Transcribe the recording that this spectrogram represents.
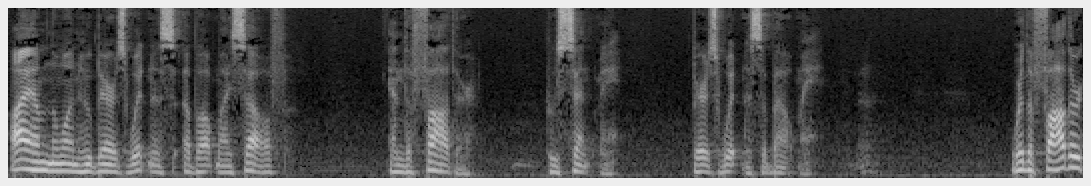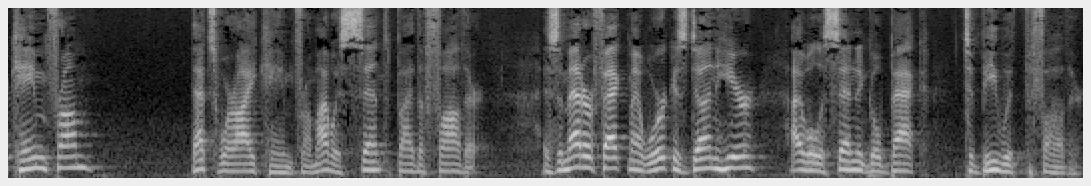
I am the one who bears witness about myself, and the Father who sent me bears witness about me. Where the Father came from, that's where I came from. I was sent by the Father. As a matter of fact, my work is done here. I will ascend and go back to be with the Father.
